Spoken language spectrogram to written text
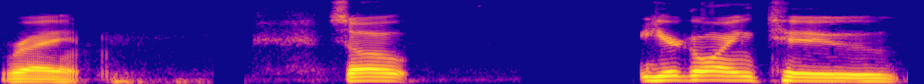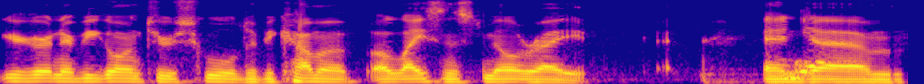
Right. So you're going to you're going to be going through school to become a, a licensed millwright, and Yeah. um,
